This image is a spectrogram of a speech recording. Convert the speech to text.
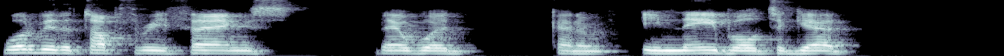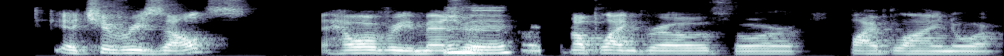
What would be the top three things that would kind of enable to get achieve results, however you measure mm-hmm. it, top line growth or pipeline or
